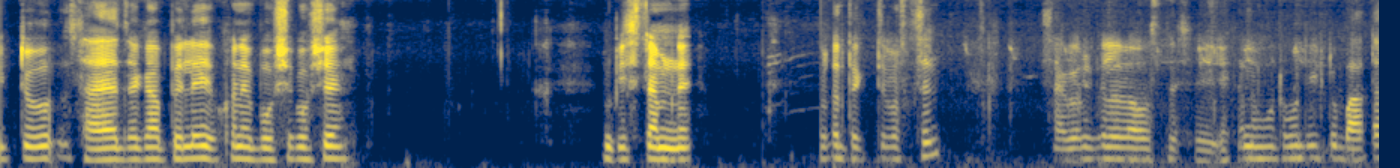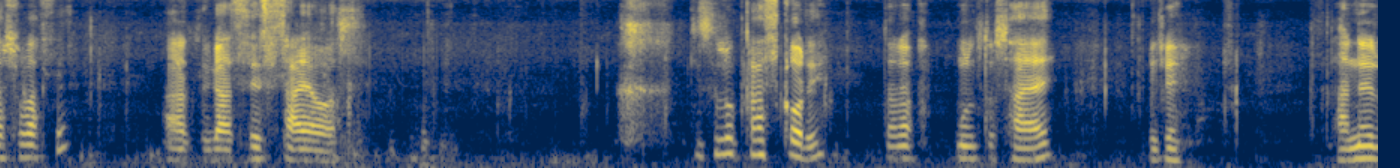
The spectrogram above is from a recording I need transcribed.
একটু ছায়া জায়গা পেলে ওখানে বসে বসে বিশ্রাম নেয়। ওটা দেখতে পাচ্ছেন ছাগলগুলোর অবস্থা সেই। এখানে মোটামুটি একটু বাতাসও আছে আর গাছের ছায়াও আছে। কিছু লোক কাজ করে, তারা মূলত ছায়ায় এই যে ধানের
